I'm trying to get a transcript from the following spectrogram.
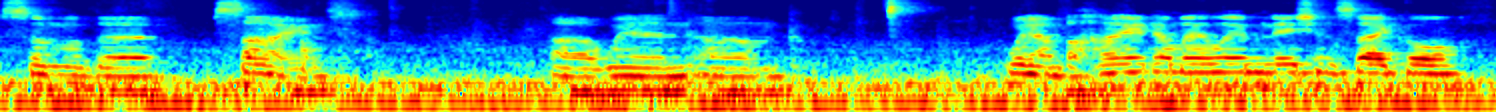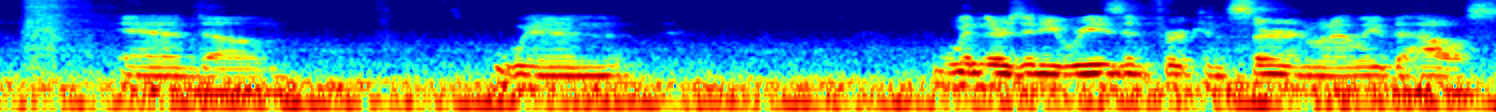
some of the signs uh, when um, when I'm behind on my elimination cycle, and um, when when there's any reason for concern when I leave the house.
